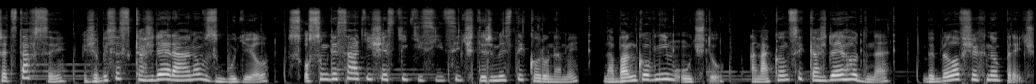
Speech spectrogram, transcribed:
Představ si, že by se z každé ráno vzbudil s 86 400 korunami na bankovním účtu a na konci každého dne by bylo všechno pryč,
